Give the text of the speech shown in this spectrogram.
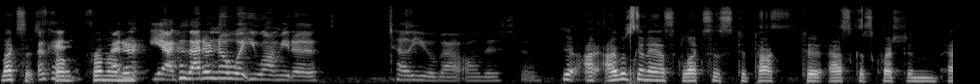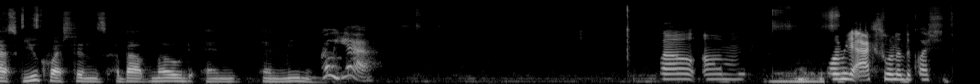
Lexus Okay. from from I um, don't. Yeah, because I don't know what you want me to tell you about all this. So yeah I, I was going to ask Lexus to talk to ask us questions, ask you questions about mode and and meaning. oh yeah, Well, um, you want me to ask one of the questions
